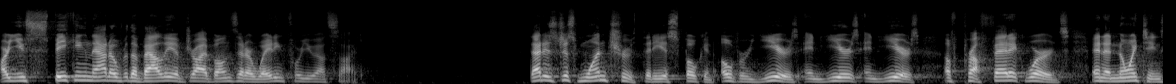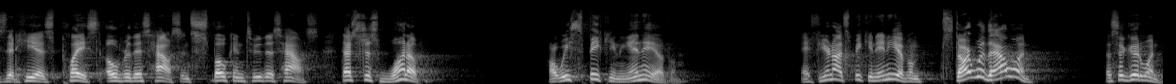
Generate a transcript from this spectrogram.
Are you speaking that over the valley of dry bones that are waiting for you outside? That is just one truth that he has spoken over years and years and years of prophetic words and anointings that he has placed over this house and spoken to this house. That's just one of them. Are we speaking any of them? If you're not speaking any of them, start with that one. That's a good one.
